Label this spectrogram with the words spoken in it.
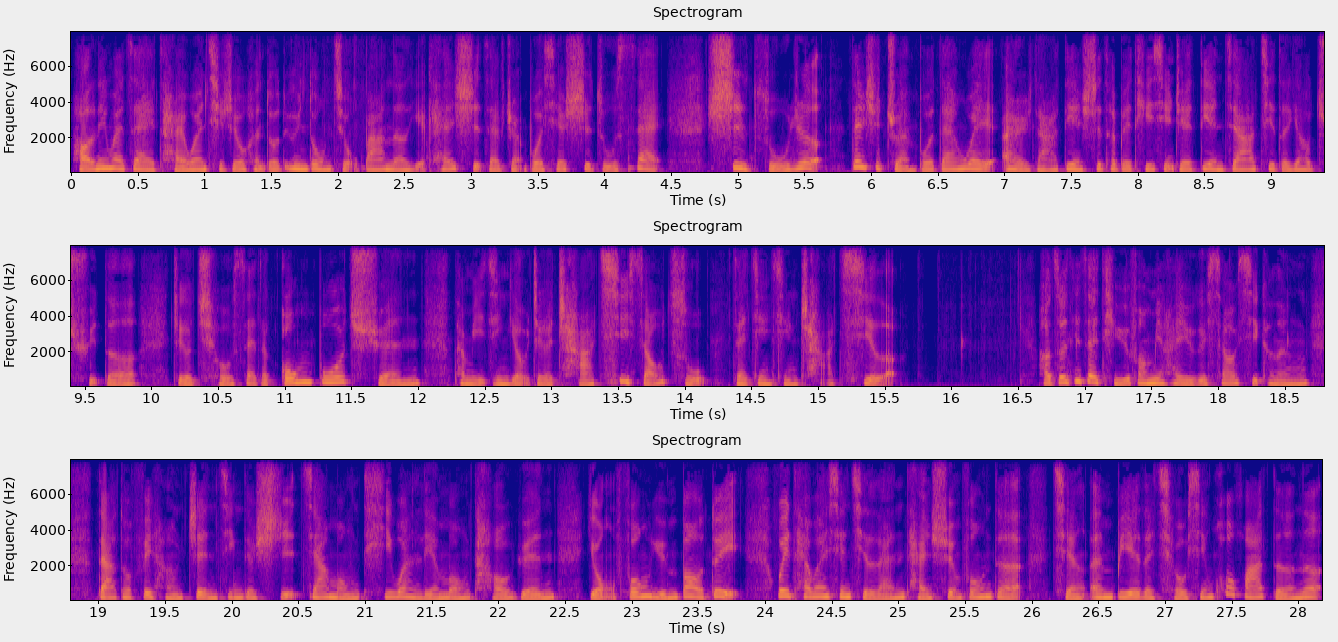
好，另外在台湾，其实有很多的运动酒吧呢，也开始在转播一些世足赛、世足热，但是转播单位爱尔达电视特别提醒这些店家，记得要取得这个球赛的公播权，他们已经有这个查气小。小组在进行查气了。好，昨天在体育方面还有一个消息，可能大家都非常震惊的是，加盟 T1 联盟桃园永丰云豹队为台湾掀起篮坛旋风的前 NBA 的球星霍华德呢，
